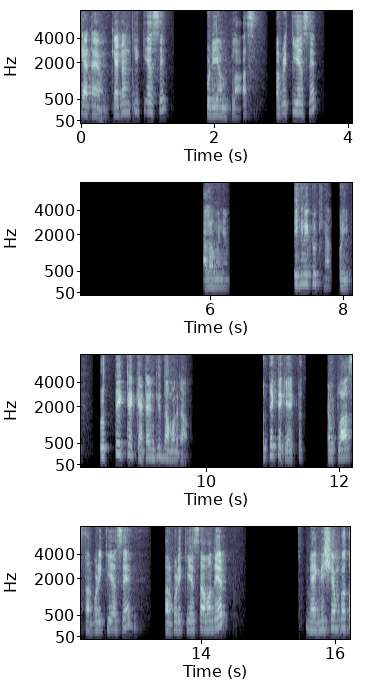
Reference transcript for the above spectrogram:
ক্যাটায়ন ক্যাটায়ন কি কি আছে? সোডিয়াম প্লাস তারপরে কি আছে? অ্যালুমিনিয়াম এখানে একটু খেয়াল করি, প্রত্যেকটা ক্যাটায়ন কিন্তু আমাদের প্রত্যেকটা একটা প্লাস তারপরে কি আছে? তারপরে কি আছে আমাদের? ম্যাগনেসিয়াম কত?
